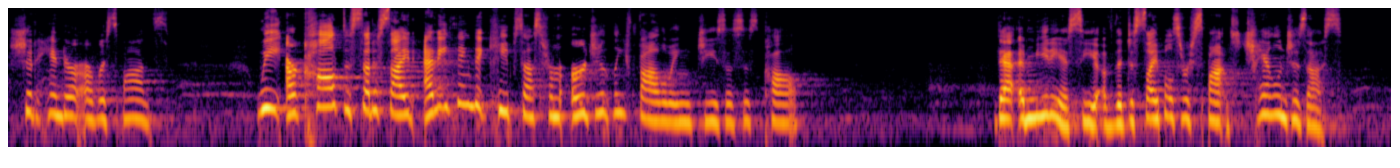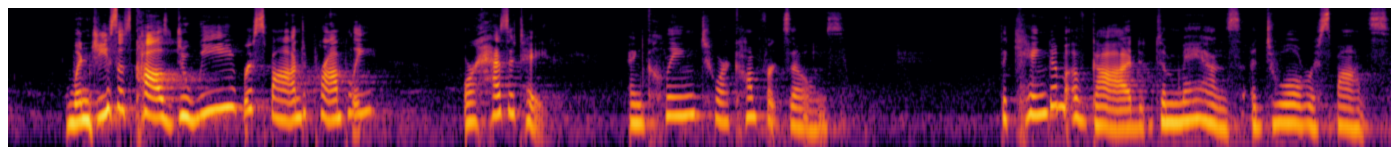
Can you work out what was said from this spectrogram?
should hinder our response. We are called to set aside anything that keeps us from urgently following Jesus' call. That immediacy of the disciples' response challenges us. When Jesus calls, do we respond promptly or hesitate and cling to our comfort zones? The kingdom of God demands a dual response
